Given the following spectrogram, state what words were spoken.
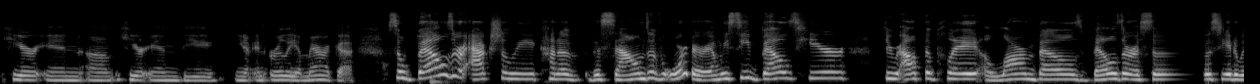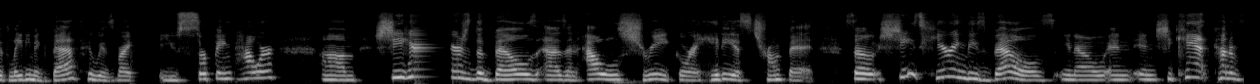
here in um, here in the you know in early America. So bells are actually kind of the sounds of order, and we see bells here throughout the play. Alarm bells. Bells are associated with Lady Macbeth, who is right usurping power. Um, she hears hears the bells as an owl's shriek or a hideous trumpet. So she's hearing these bells, you know, and, and she can't kind of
